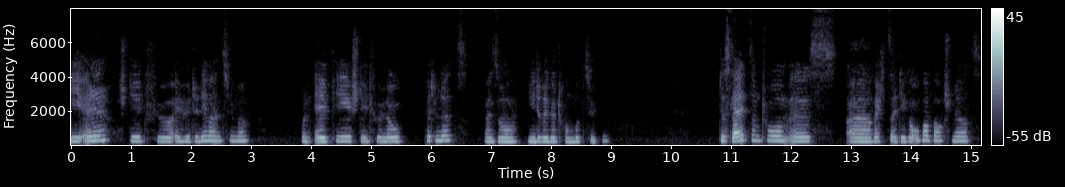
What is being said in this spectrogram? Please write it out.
EL steht für erhöhte Leberenzyme und LP steht für Low Platelets, also niedrige Thrombozyten. Das Leitsymptom ist äh, rechtseitiger Oberbauchschmerz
